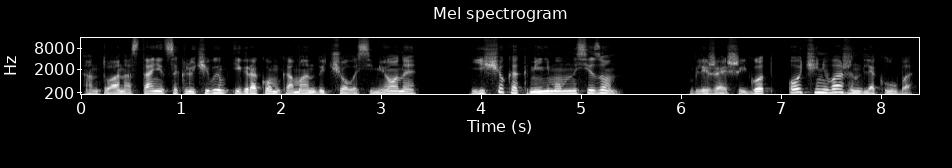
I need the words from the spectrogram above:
Антуан останется ключевым игроком команды Чола Симеоне еще как минимум на сезон. Ближайший год очень важен для клуба.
